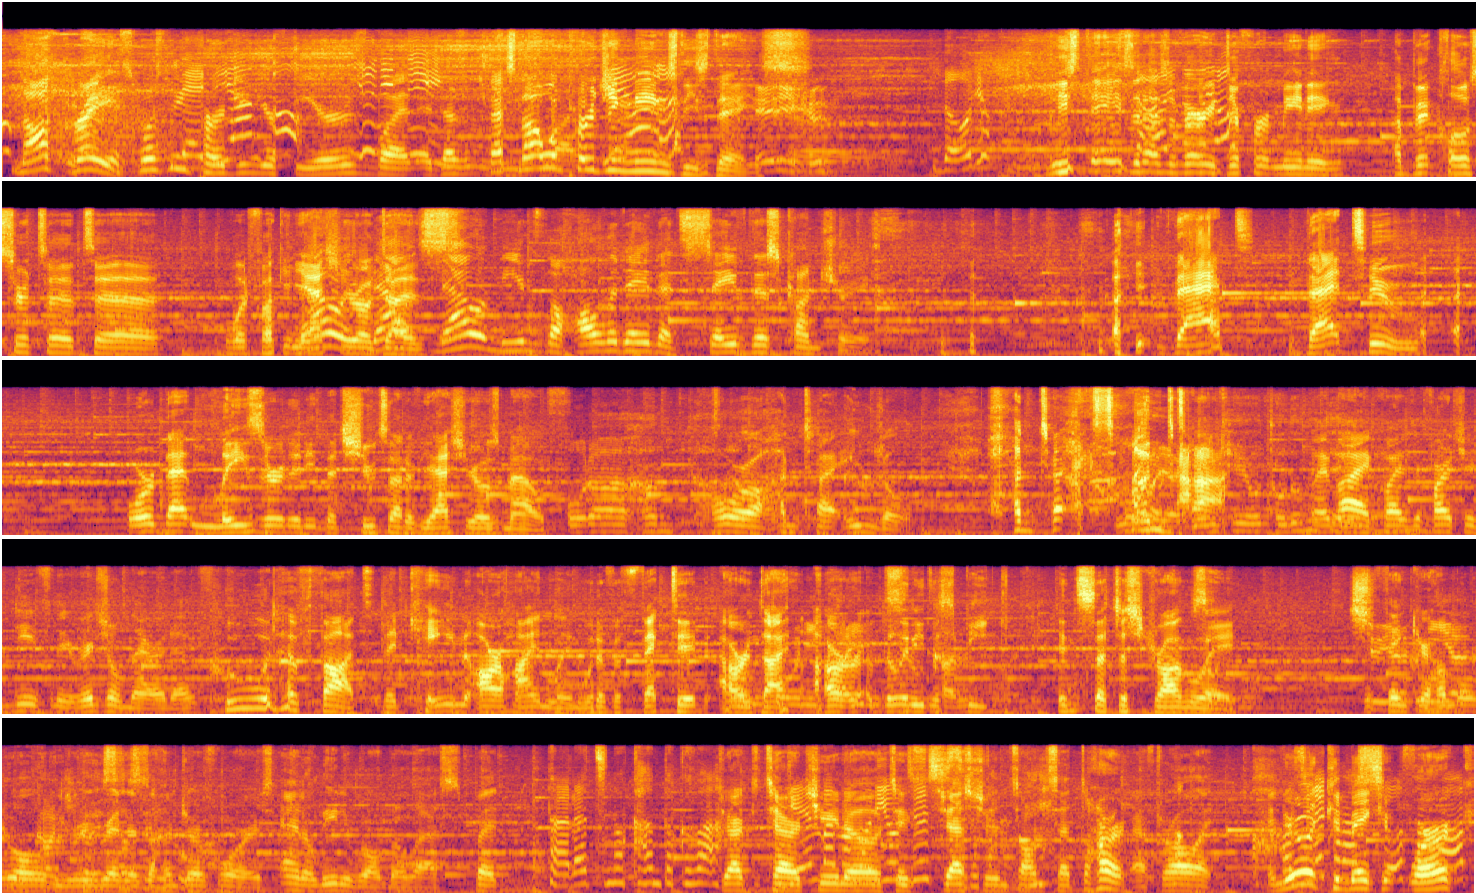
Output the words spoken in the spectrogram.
Not great. It's supposed to be purging your fears, but it doesn't. That's not what purging means these days. These days, it has a very different meaning, a bit closer to, to what fucking now, Yashiro now, does. Now it means the holiday that saved this country. that, that too, or that laser that he, that shoots out of Yashiro's mouth. or hunter, hunter uh, angel. Hunter x Hunter! Bye-bye, quite a departure indeed from the original narrative. Who would have thought that Kane R. Heinlein would have affected our, our ability to speak in such a strong way? To think your humble role will be rewritten as a hunter of horrors, and a leading role no less, but director Tarantino takes suggestions on set to heart, after all, I, I knew it could make it work.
